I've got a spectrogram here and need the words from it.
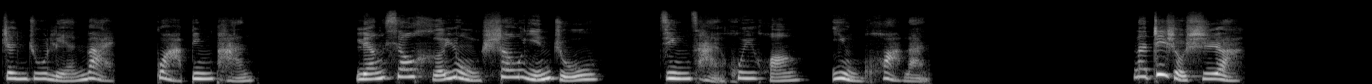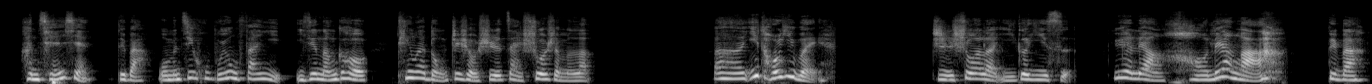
珍珠帘外挂冰盘。良宵何用烧银烛？精彩辉煌映画栏。那这首诗啊，很浅显，对吧？我们几乎不用翻译，已经能够听得懂这首诗在说什么了。呃，一头一尾，只说了一个意思：月亮好亮啊。对吧？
